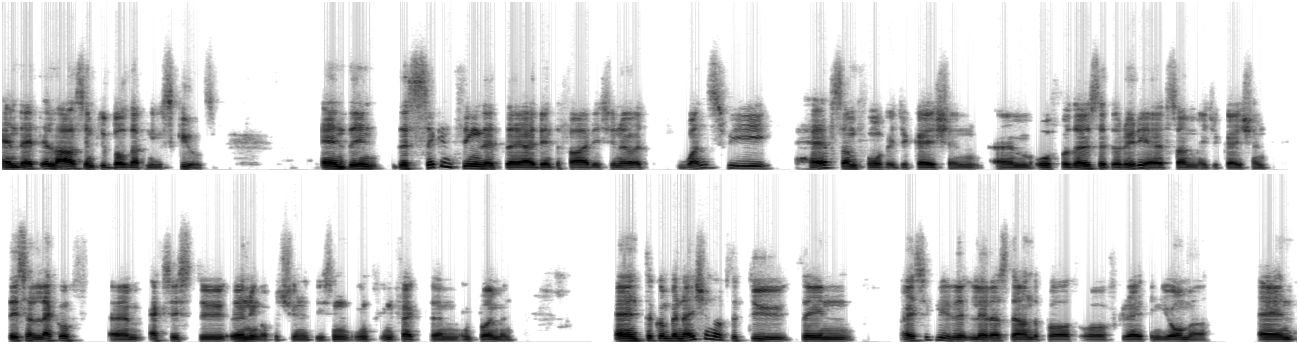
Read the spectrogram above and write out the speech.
And that allows them to build up new skills. And then the second thing that they identified is, you know, once we have some form of education, um, or for those that already have some education, there's a lack of um, access to earning opportunities, in, in, in fact, um, employment. And the combination of the two then basically led us down the path of creating Yoma. And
